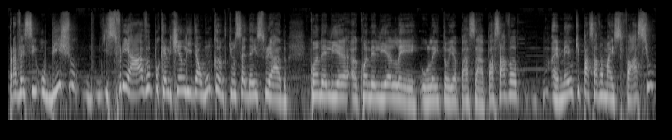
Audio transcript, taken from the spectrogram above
pra ver se o bicho esfriava, porque ele tinha lido em algum canto que um CD esfriado, quando ele ia, quando ele ia ler, o leitor ia passar. Passava. É meio que passava mais fácil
